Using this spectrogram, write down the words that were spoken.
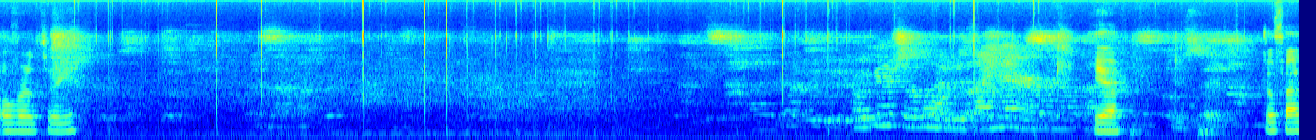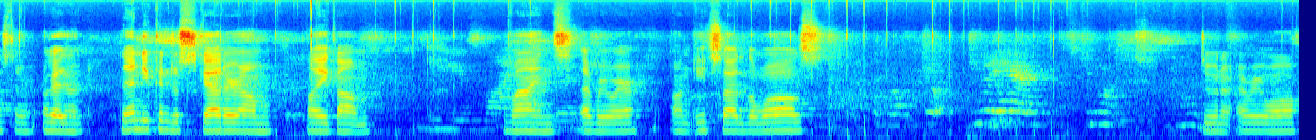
over the three. Yeah. Go faster. Okay then. Then you can just scatter um like um vines everywhere on each side of the walls. Doing it every wall.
